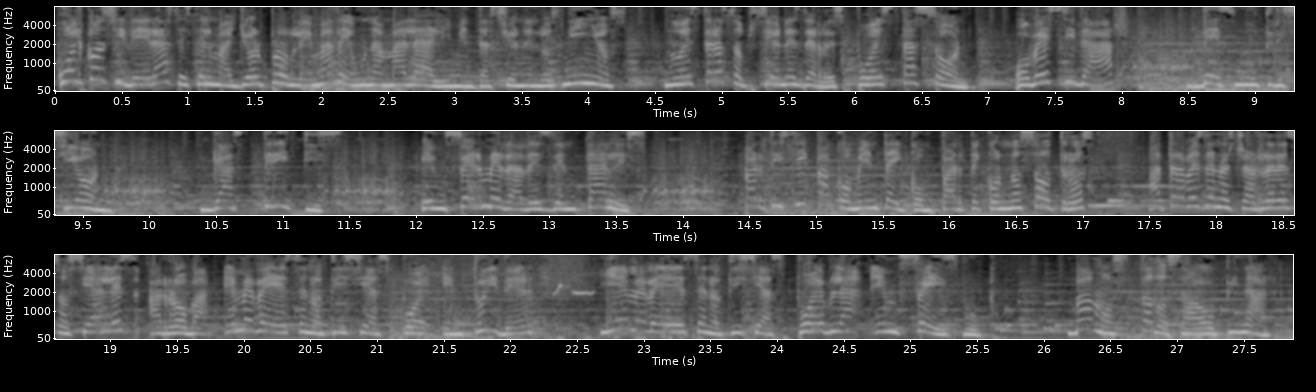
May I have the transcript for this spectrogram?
¿Cuál consideras es el mayor problema de una mala alimentación en los niños? Nuestras opciones de respuesta son obesidad, desnutrición, gastritis, enfermedades dentales. Participa, comenta y comparte con nosotros a través de nuestras redes sociales arroba MBS Noticias en Twitter y MBS Noticias Puebla en Facebook. Vamos todos a opinar.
